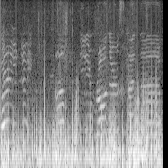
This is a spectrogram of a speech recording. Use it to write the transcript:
What are you doing? eating runners and um,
